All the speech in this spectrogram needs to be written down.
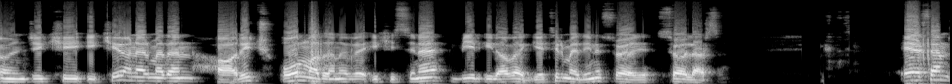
önceki iki önermeden hariç olmadığını ve ikisine bir ilave getirmediğini söyle- Eğer sen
